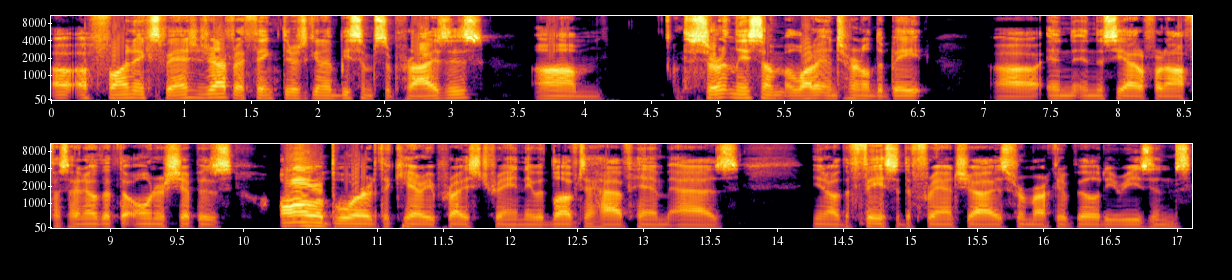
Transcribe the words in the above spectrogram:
a, a, fun expansion draft. I think there's going to be some surprises. Um, certainly, some a lot of internal debate uh, in in the Seattle front office. I know that the ownership is all aboard the Carey Price train. They would love to have him as you know the face of the franchise for marketability reasons.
